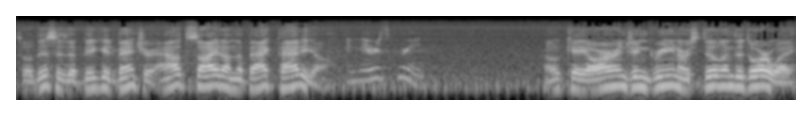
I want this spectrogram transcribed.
So, this is a big adventure outside on the back patio. And there's green. Okay, orange and green are still in the doorway.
